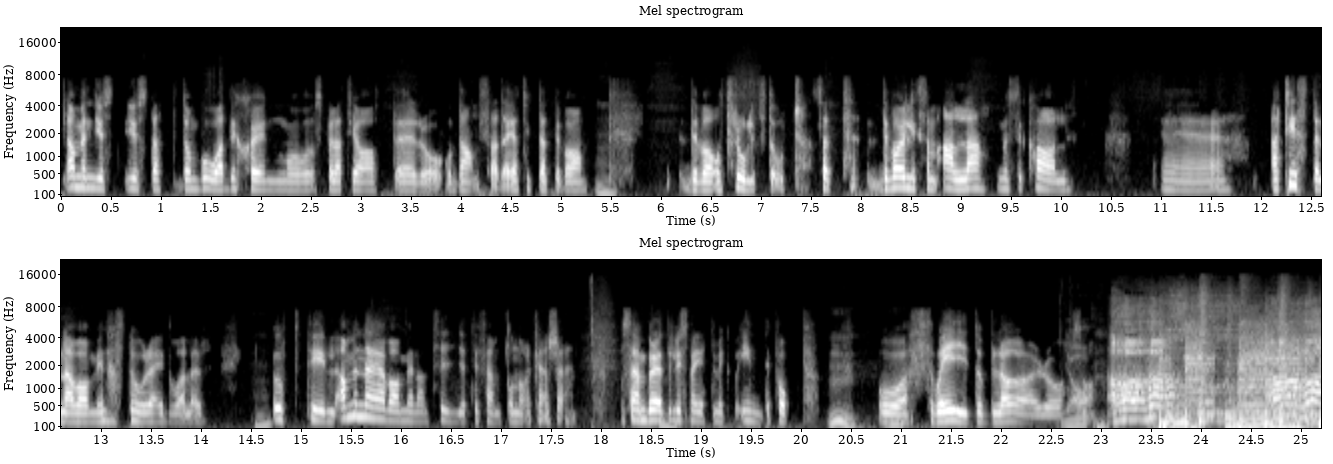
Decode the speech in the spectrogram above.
ja, men just, just att de både sjöng och spelade teater och, och dansade. Jag tyckte att det var, Mm. det var otroligt stort. Så att det var ju liksom alla musikal eh, var mina stora idoler. Mm. Upp till, ja men när jag var mellan 10 till 15 år kanske. Och sen började jag Mm. lyssna jättemycket på indiepop Mm. Och Suede och Blur och Ja. så. Aha, aha,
